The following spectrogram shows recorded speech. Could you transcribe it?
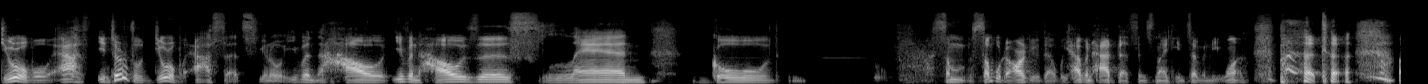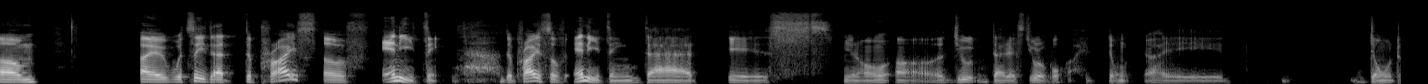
durable as in terms of durable assets, you know, even how even houses, land, gold, some some would argue that we haven't had that since 1971 but uh, um, I would say that the price of anything, the price of anything that is, you know, uh, du- that is durable. I don't, I don't,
